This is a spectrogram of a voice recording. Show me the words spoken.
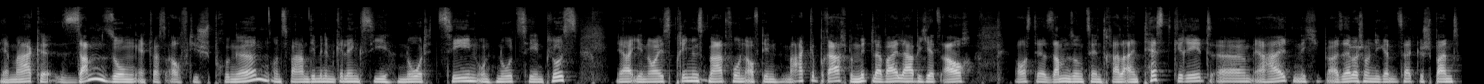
der Marke Samsung etwas auf die Sprünge. Und zwar haben die mit dem Galaxy Note 10 und Note 10 Plus ja ihr neues Premium-Smartphone auf den Markt gebracht. Und mittlerweile habe ich jetzt auch aus der Samsung-Zentrale ein Testgerät äh, erhalten. Ich war selber schon die ganze Zeit gespannt,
